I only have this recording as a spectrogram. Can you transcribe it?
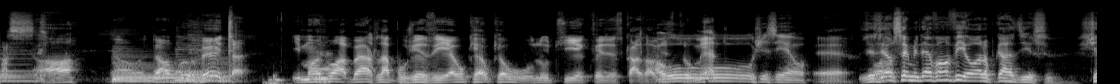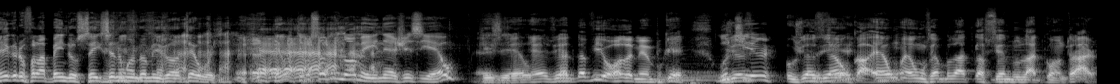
Nossa. Ó. Não, então aproveita e manda um abraço lá pro Gesiel, que é o que é o luthier que fez esse casal de instrumento. Ô, Gisel. Gisele, você me deve uma viola por causa disso. Chega de eu falar bem do sei que você não mandou minha viola até hoje. Tem, um- tem um sobrenome aí, né? Gesiel. Gisele. É, é da viola mesmo, porque Luthier. o Gesiel é um é um, é um zambulado que assina do lado contrário.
